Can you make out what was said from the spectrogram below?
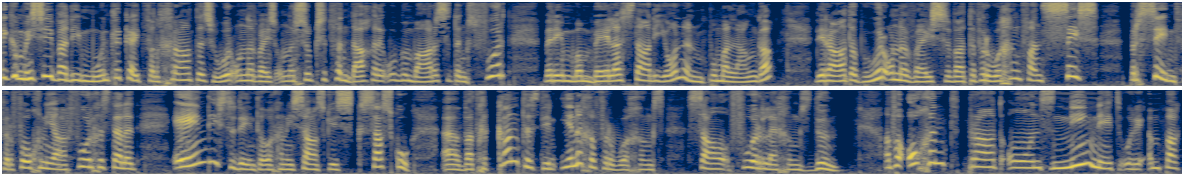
Die kommissie wat die moontlikheid van gratis hoër onderwys ondersoek sit vandag hulle openbare sittings voort by die Mbombela Stadion in Mpumalanga. Die Raad op Hoër Onderwys wat 'n verhoging van 6% vir volgende jaar voorgestel het en die studenteorganisasie SASCO uh, wat gekant is teen enige verhogings sal voorleggings doen. En vanoggend praat ons nie net oor die impak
